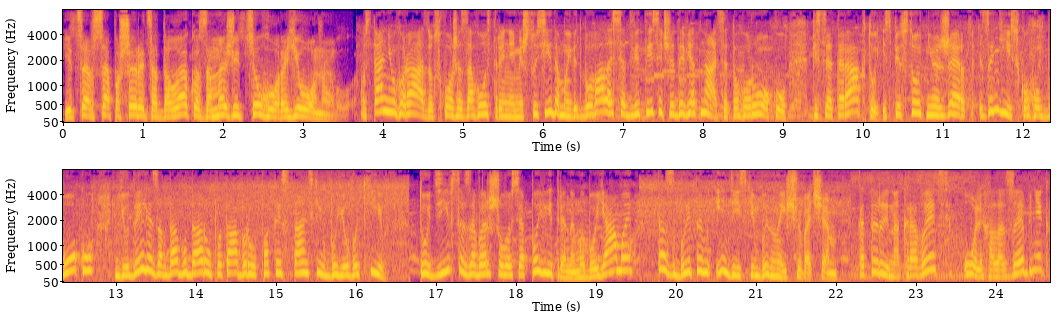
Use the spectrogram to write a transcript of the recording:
і це все пошириться далеко за межі цього регіону. Останнього разу схоже загострення між сусідами відбувалося 2019 року. Після теракту із півсотнею жертв з індійського боку Юделі завдав удару по табору пакистанських бойовиків. Тоді все завершилося повітряними боями та збитим індійським винищувачем. Катерина Кравець, Ольга Лазебнік,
